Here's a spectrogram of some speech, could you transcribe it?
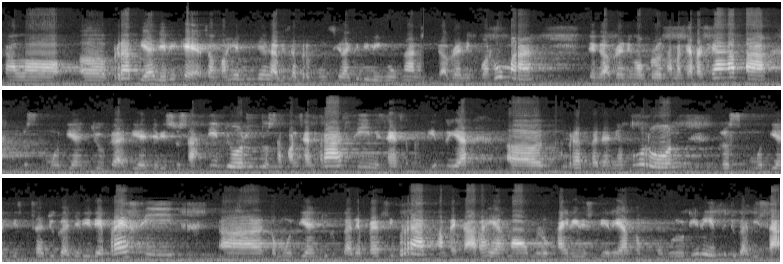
kalau e, berat ya jadi kayak contohnya dia nggak bisa berfungsi lagi di lingkungan. Nggak berani keluar rumah dia nggak berani ngobrol sama siapa-siapa. Terus kemudian juga dia jadi susah tidur susah konsentrasi misalnya seperti itu ya. E, berat badannya turun terus kemudian bisa juga jadi depresi. E, kemudian juga depresi berat sampai ke arah yang mau melukai diri sendiri atau mau bunuh diri itu juga bisa.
